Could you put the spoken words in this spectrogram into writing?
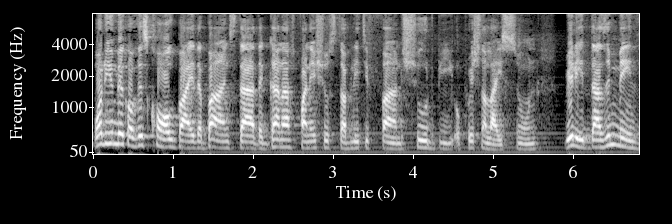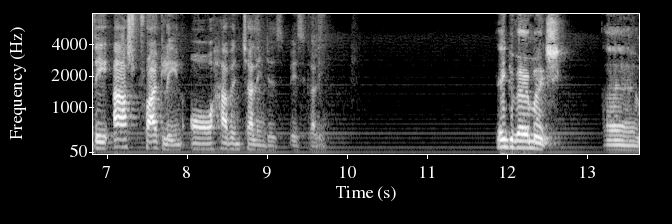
What do you make of this call by the banks that the Ghana Financial Stability Fund should be operationalized soon? really, does it mean they are struggling or having challenges, basically? Thank you very much, uh.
